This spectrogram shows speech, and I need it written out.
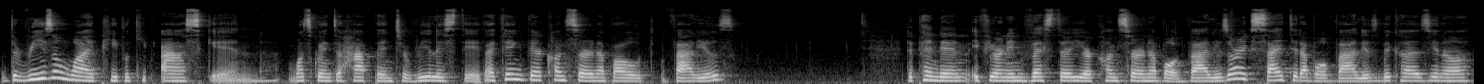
the reason why people keep asking what's going to happen to real estate, I think they're concerned about values. Depending if you're an investor, you're concerned about values or excited about values because you know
